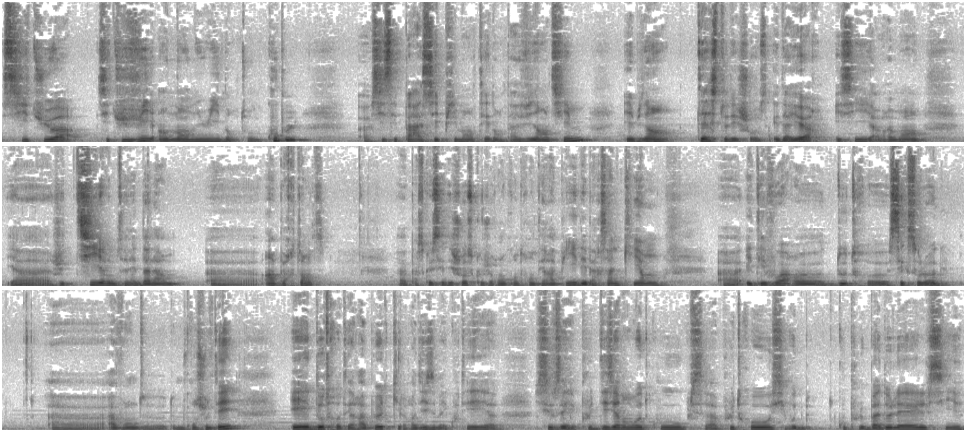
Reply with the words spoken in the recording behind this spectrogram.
si tu as, si tu vis un ennui dans ton couple, euh, si c'est pas assez pimenté dans ta vie intime, eh bien, teste des choses. Et d'ailleurs, ici, il y a vraiment, y a, je tire une sonnette d'alarme euh, importante euh, parce que c'est des choses que je rencontre en thérapie, des personnes qui ont été voir d'autres sexologues avant de, me consulter Et d'autres thérapeutes qui leur disent, bah, écoutez, euh, si vous avez plus de désir dans votre couple, ça va plus trop, si votre couple bat de l'aile, si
